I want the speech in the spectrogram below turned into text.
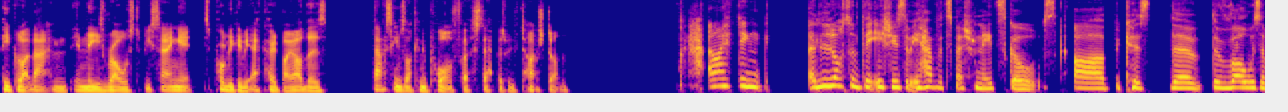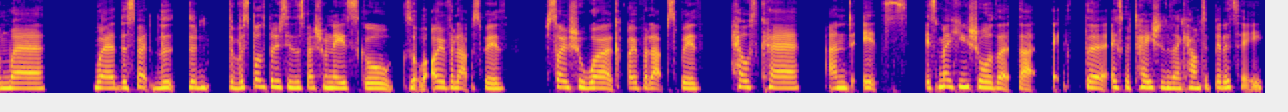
people like that in, in these roles to be saying it, it's probably going to be echoed by others. That seems like an important first step as we've touched on. And I think a lot of the issues that we have with special needs schools are because the the roles and where where the, spe- the, the the responsibility of the special needs school sort of overlaps with social work, overlaps with healthcare, and it's it's making sure that that the expectations and accountability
